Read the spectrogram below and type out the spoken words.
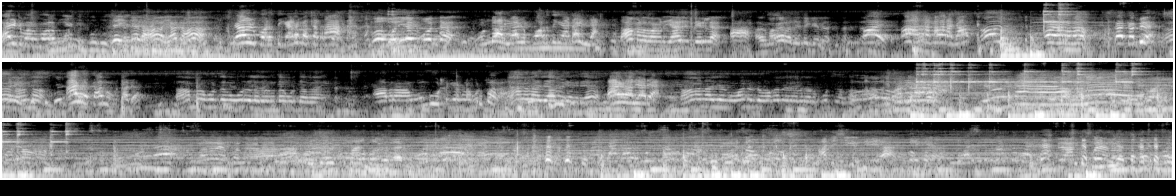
Light வரும்போது ஏய், என்னடா? ஏன்டா? ஏழு போறதுக்கு இடம் ஓ, ஒரு ஏழு போட்ட. இன்னொரு ஏழு போறதுக்கு இடம் இல்ல. தாமரை யாருன்னு தெரியல. அவர் மகாராஜா கிட்ட கேளு. ஏய், ஆறா மகாராஜா. ஏய், ஏய், ஆறா மகா. ஏய், தம்பி ஆறா தாம கொடுத்தாரு? தாம்பரம் கொடுத்தவங்க ஊர்ல இருக்கிறவங்க தான் கொடுத்தாங்க. அப்புறம் உங்க வீட்டுல கொடுப்பாங்க. நாங்களாம் யாரு கேக்குறியா வாங்கலாம் யாரு? எங்க உட்காந்து கூட்டுறாங்க அது சீக்கிரம் தெரியா கத்து கத்து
